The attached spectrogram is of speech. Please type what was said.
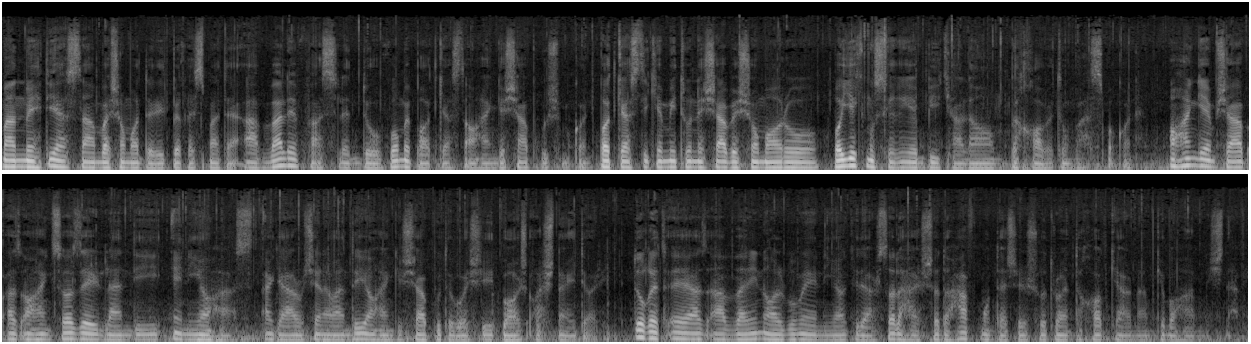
من مهدی هستم و شما دارید به قسمت اول فصل دوم پادکست آهنگ شب گوش می‌کنید. پادکستی که می‌تونه شب شما رو با یک موسیقی بی کلام به خوابتون وصل بکنه. آهنگ امشب از آهنگساز ایرلندی انیا هست. اگر شنونده آهنگ شب بوده باشید باهاش آشنایی دارید. دو قطعه از اولین آلبوم انیا که در سال 87 منتشر شد رو انتخاب کردم که با هم میشنویم.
